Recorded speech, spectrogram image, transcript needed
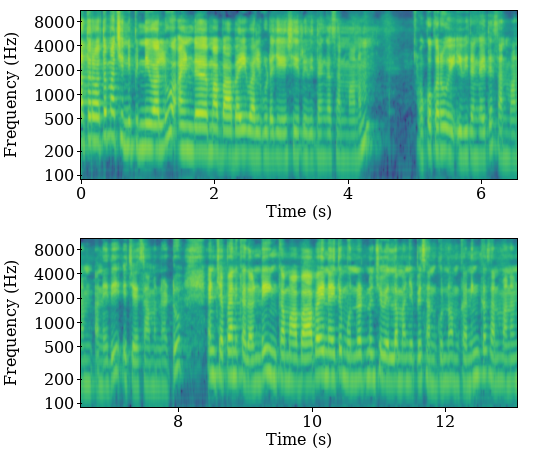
ఆ తర్వాత మా చిన్ని పిన్ని వాళ్ళు అండ్ మా బాబాయ్ వాళ్ళు కూడా చేసిర్రు ఈ విధంగా సన్మానం. ఒక్కొక్కరు ఈ విధంగా అయితే సన్మానం అనేది చేశామన్నట్టు. అండ్ చెప్పాను కదండి ఇంకా మా బాబాయ్ని అయితే మొన్నటి నుంచి వెళ్దామని చెప్పేసి అనుకున్నాం కానీ ఇంకా సన్మానం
